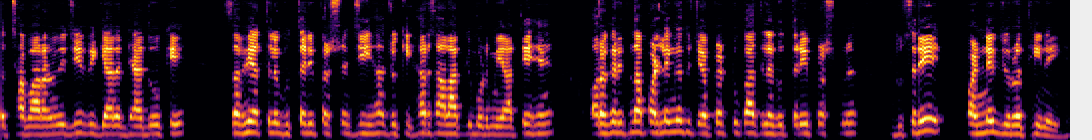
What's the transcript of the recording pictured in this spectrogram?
कक्षा बारह में जीव विज्ञान अध्याय दो के सभी अतिलघु उत्तरी प्रश्न। जी हाँ जो कि हर साल आपके बोर्ड में आते हैं। और अगर इतना पढ़ लेंगे तो चैप्टर टू का अतिलघु उत्तरी प्रश्न दूसरे पढ़ने की ज़रूरत ही नहीं है।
